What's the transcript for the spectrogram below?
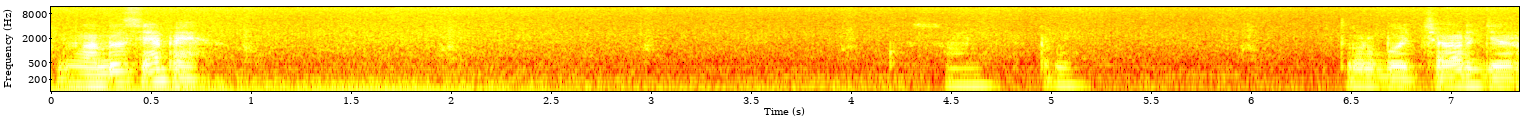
Ya ngambil siapa ya? Kosong turbo charger.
